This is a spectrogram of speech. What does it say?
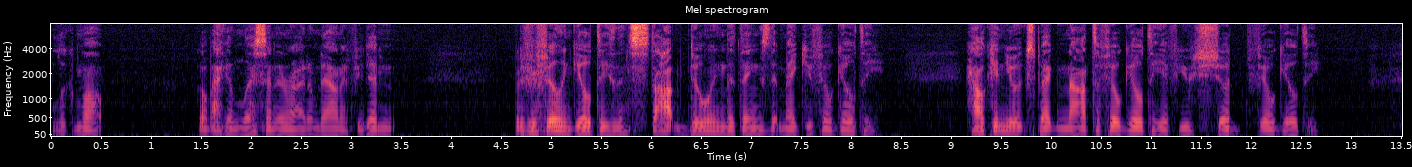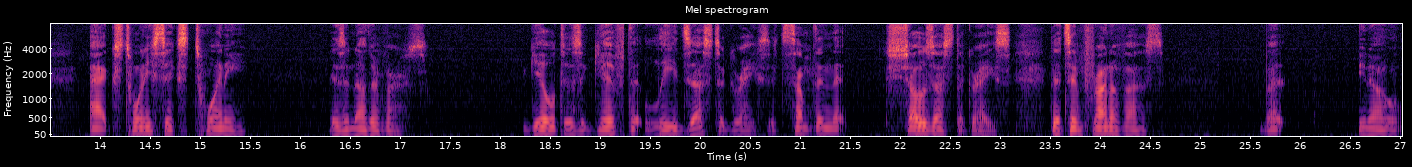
look them up. Go back and listen and write them down if you didn't. But if you're feeling guilty, then stop doing the things that make you feel guilty. How can you expect not to feel guilty if you should feel guilty? Acts 26:20 is another verse. Guilt is a gift that leads us to grace. It's something that shows us the grace that's in front of us. But, you know,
